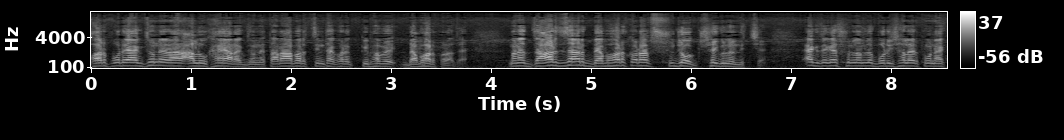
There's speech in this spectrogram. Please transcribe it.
ঘর পরে একজনের আর আলু খায় আর একজনের তারা আবার চিন্তা করে কীভাবে ব্যবহার করা যায়। মানে যার যার ব্যবহার করার সুযোগ সেগুলো নিচ্ছে। এক জায়গায় শুনলাম যে বরিশালের কোন এক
